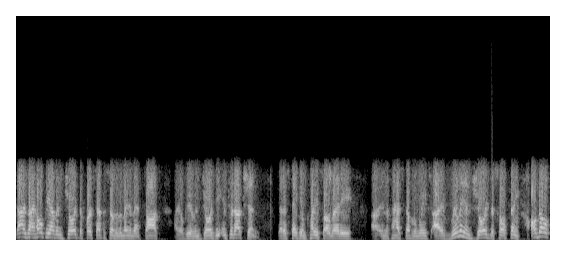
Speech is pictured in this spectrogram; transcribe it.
Guys, I hope you have enjoyed the first episode of the main event talk. I hope you have enjoyed the introduction that has taken place already uh, in the past couple of weeks. I've really enjoyed this whole thing. Although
